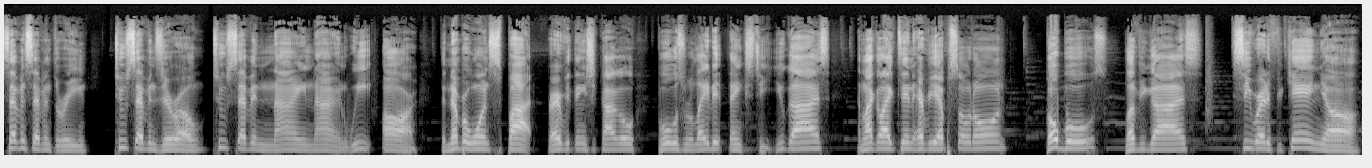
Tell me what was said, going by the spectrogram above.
773-270-2799. We are the number one spot for everything Chicago Bulls related, thanks to you guys. And like I like to end every episode on, go Bulls. Love you guys. See red if you can, y'all.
